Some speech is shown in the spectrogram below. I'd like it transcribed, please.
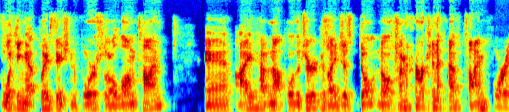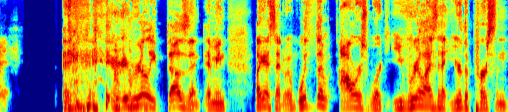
looking at PlayStation 4 for a long time, and I have not pulled the trigger because I just don't know if I'm ever going to have time for it. it really doesn't. I mean, like I said, with the hours worked, you've realized that you're the person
